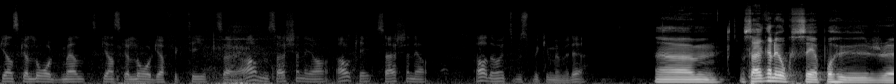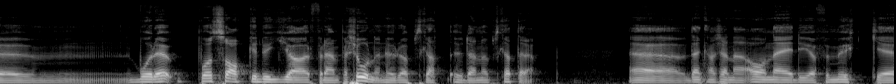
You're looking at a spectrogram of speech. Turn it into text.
ganska lågmält, ganska lågaffektivt så här, ja men så här känner jag, ja okej, så här känner jag. Ja, det var inte så mycket mer med det. Um, sen kan du också se på hur, um, både på saker du gör för den personen, hur, du uppskatt, hur den uppskattar det. Uh, den kan känna, åh nej du gör för mycket,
